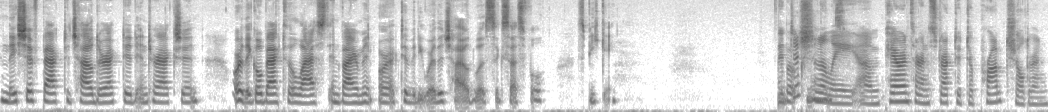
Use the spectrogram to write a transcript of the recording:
and they shift back to child directed interaction or they go back to the last environment or activity where the child was successful speaking. Additionally, um, parents are instructed to prompt children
